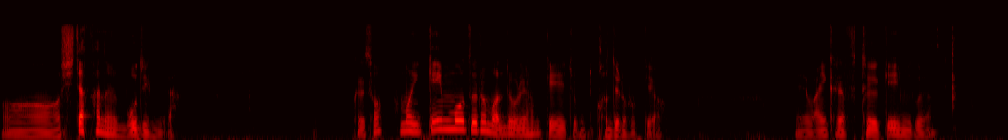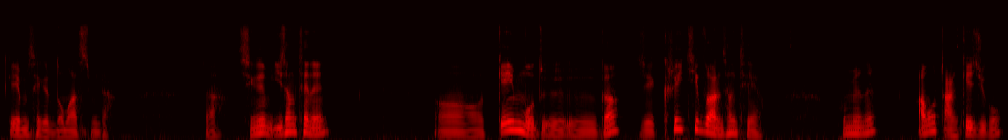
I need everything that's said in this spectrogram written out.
어, 시작하는 모드입니다. 그래서 한번 이 게임 모드를 먼저 우리 함께 좀 건드려 볼게요. 네, 마인크래프트 게임이고요. 게임 세계로 넘어왔습니다. 자, 지금 이 상태는 어, 게임 모드가 이제 creative한 상태예요. 보면은 아무것도 안 깨지고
